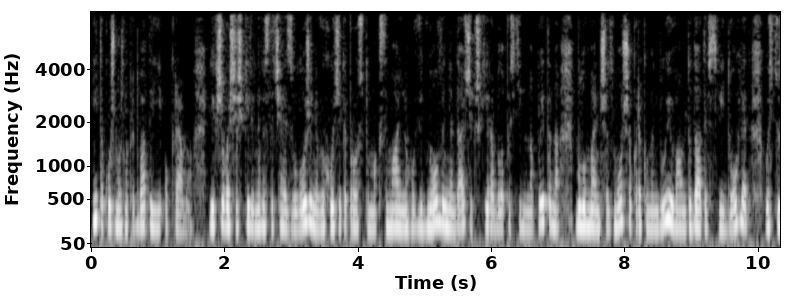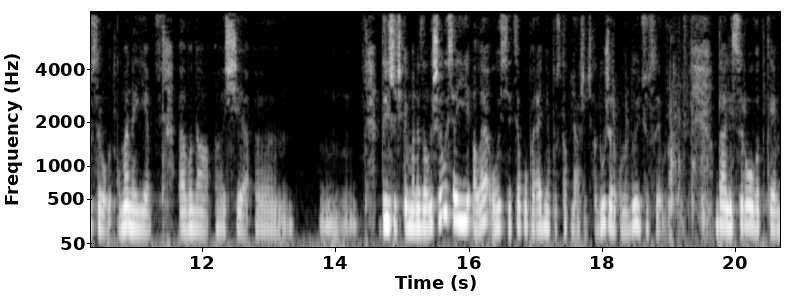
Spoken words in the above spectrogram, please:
І також можна придбати її окремо. Якщо вашій шкірі не вистачає зволоження, ви хочете просто максимального відновлення, да, щоб шкіра була постійно напитана, було менше зморшок, рекомендую вам додати в свій догляд ось цю сироватку. Мене є е, вона е, ще. е, Трішечки в мене залишилося її, але ось ця попередня пуста пляшечка. Дуже рекомендую цю сиворотку. Далі сироватки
